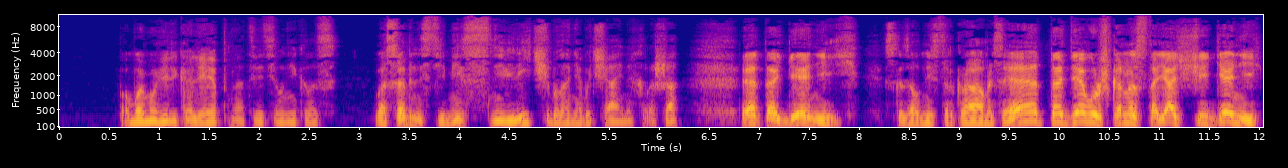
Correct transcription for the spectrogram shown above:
— По-моему, великолепно, — ответил Николас. В особенности мисс Невеличи была необычайно хороша. — Это гений! — сказал мистер Крамльс. — Эта девушка настоящий гений!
